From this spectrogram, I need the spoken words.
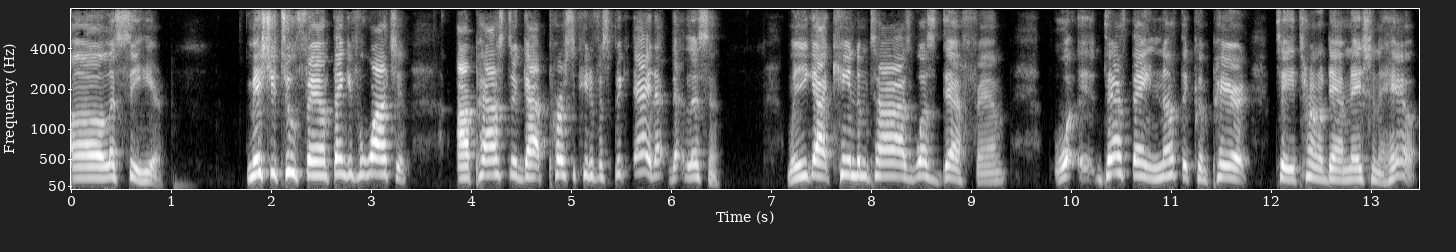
Uh, let's see here. Miss you too, fam. Thank you for watching. Our pastor got persecuted for speaking. Hey, that, that, listen. When you got kingdom ties, what's death, fam? What eh, death ain't nothing compared to eternal damnation in hell.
